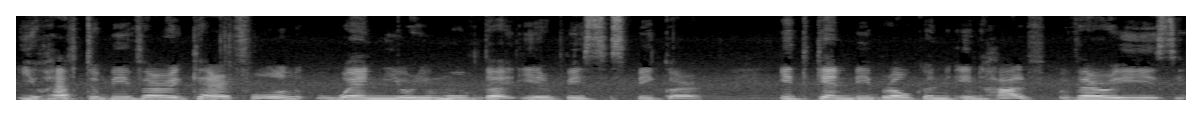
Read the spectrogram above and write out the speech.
You have to be very careful when you remove the earpiece speaker. It can be broken in half very easy.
